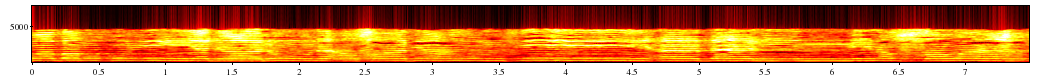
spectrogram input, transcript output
وبرق يجعلون أصابعهم في آذانهم من الصواعق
